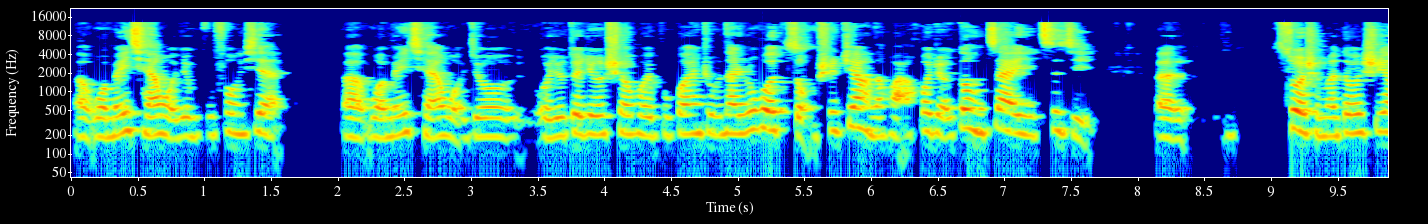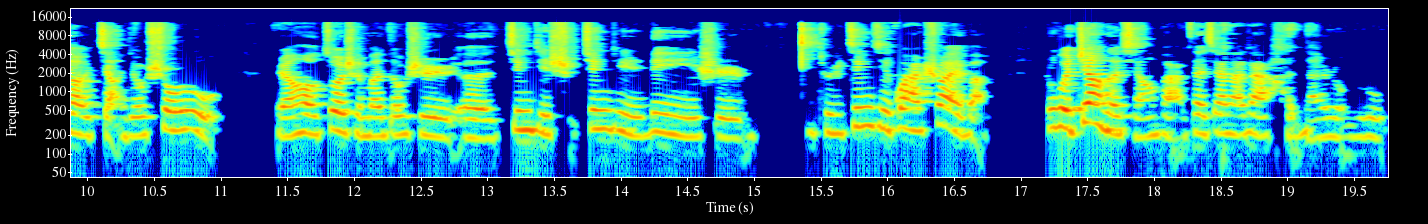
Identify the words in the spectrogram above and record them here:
呃，我没钱我就不奉献，呃，我没钱我就我就对这个社会不关注。那如果总是这样的话，或者更在意自己，呃，做什么都是要讲究收入。然后做什么都是呃经济是经济利益是就是经济挂帅吧。如果这样的想法在加拿大很难融入。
